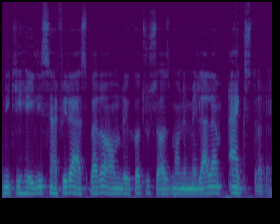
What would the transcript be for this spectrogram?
نیکی هیلی سفیر اسبق آمریکا تو سازمان ملل هم عکس داره.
